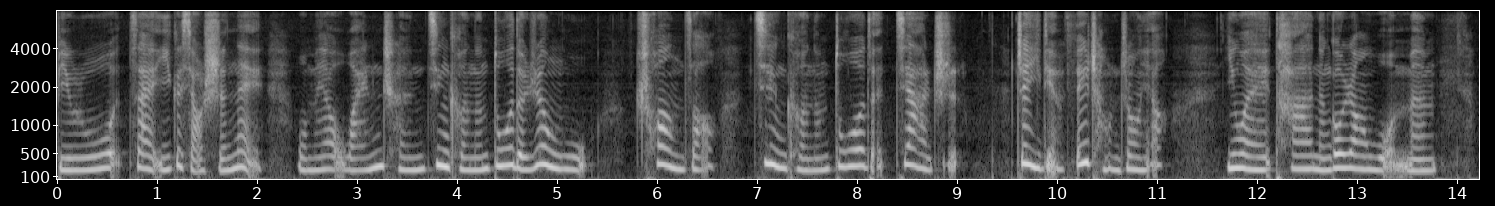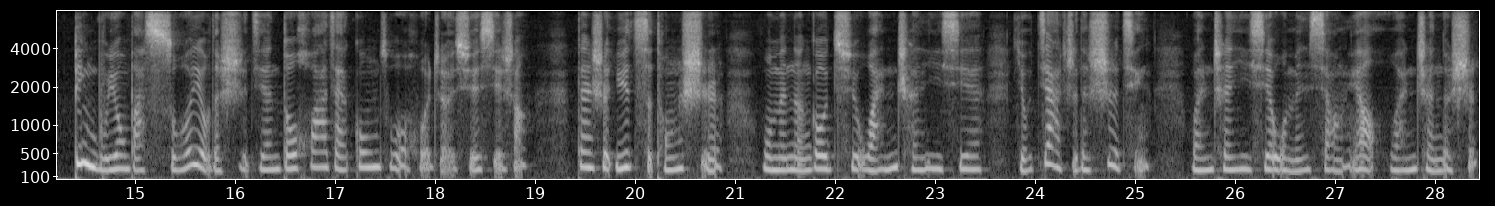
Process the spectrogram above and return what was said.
比如在一个小时内，我们要完成尽可能多的任务。创造尽可能多的价值，这一点非常重要，因为它能够让我们并不用把所有的时间都花在工作或者学习上，但是与此同时，我们能够去完成一些有价值的事情，完成一些我们想要完成的事。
